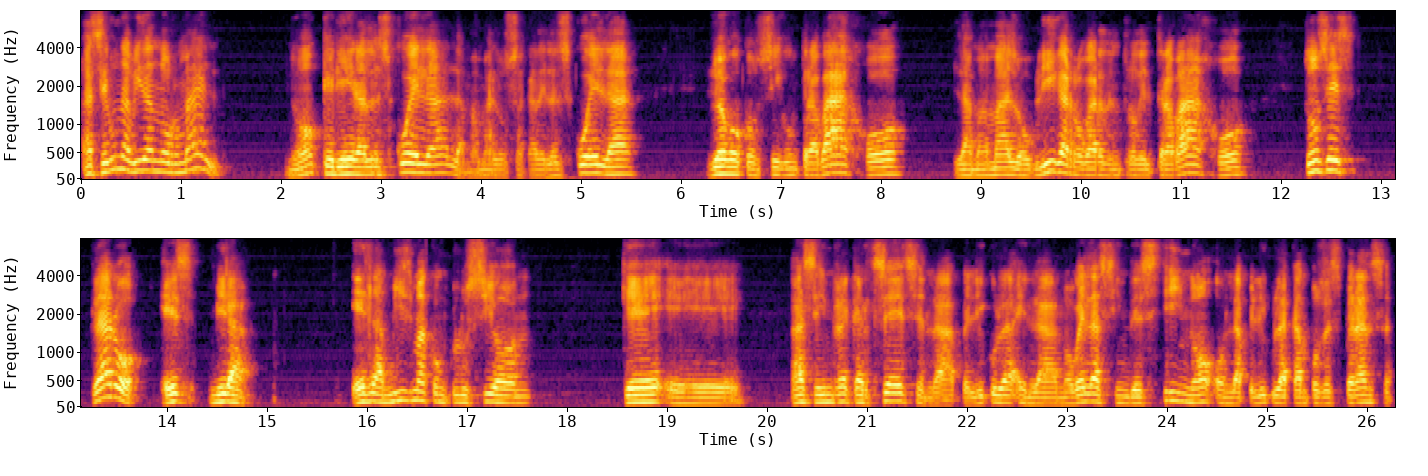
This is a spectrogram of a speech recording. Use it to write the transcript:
hacer una vida normal, ¿no? Quería ir a la escuela, la mamá lo saca de la escuela, luego consigue un trabajo, la mamá lo obliga a robar dentro del trabajo. Entonces, claro, es, mira, es la misma conclusión que eh, hace Imre Kertész en la película, en la novela Sin Destino o en la película Campos de Esperanza.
